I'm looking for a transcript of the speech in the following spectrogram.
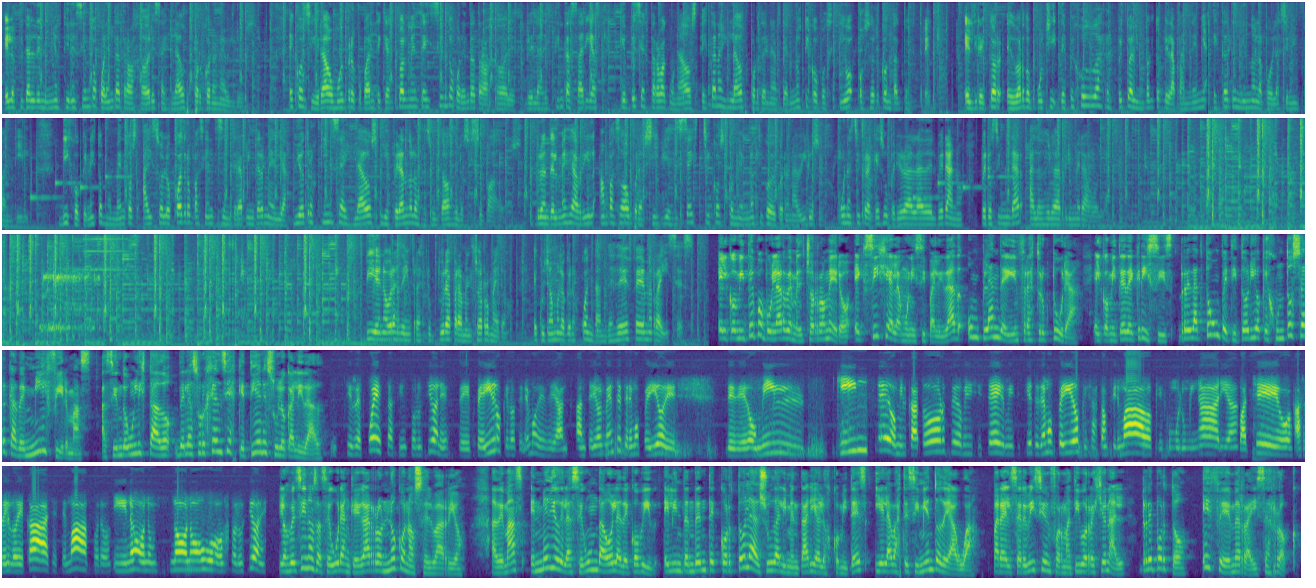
El Hospital de Niños tiene 140 trabajadores aislados por coronavirus. Es considerado muy preocupante que actualmente hay 140 trabajadores de las distintas áreas que pese a estar vacunados están aislados por tener diagnóstico positivo o ser contacto estrecho. El director Eduardo Pucci despejó dudas respecto al impacto que la pandemia está teniendo en la población infantil. Dijo que en estos momentos hay solo 4 pacientes en terapia intermedia y otros 15 aislados y esperando los resultados de los hisopados. Durante el mes de abril han pasado por allí 16 chicos con diagnóstico de coronavirus, una cifra que es superior a la del verano, pero similar a los de la primera ola. Piden obras de infraestructura para Melchor Romero. Escuchamos lo que nos cuentan desde FM Raíces. El Comité Popular de Melchor Romero exige a la municipalidad un plan de infraestructura. El Comité de Crisis redactó un petitorio que juntó cerca de mil firmas, haciendo un listado de las urgencias que tiene su localidad. Sin respuestas, sin soluciones, pedidos que los tenemos desde anteriormente, tenemos pedido de, desde 2000 2015, 2014, 2016, 2017 tenemos pedidos que ya están firmados, que es como luminaria, bacheo, arreglo de calles, semáforos, y no, no, no, no hubo soluciones. Los vecinos aseguran que Garro no conoce el barrio. Además, en medio de la segunda ola de COVID, el intendente cortó la ayuda alimentaria a los comités y el abastecimiento de agua. Para el Servicio Informativo Regional, reportó FM Raíces Rock.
